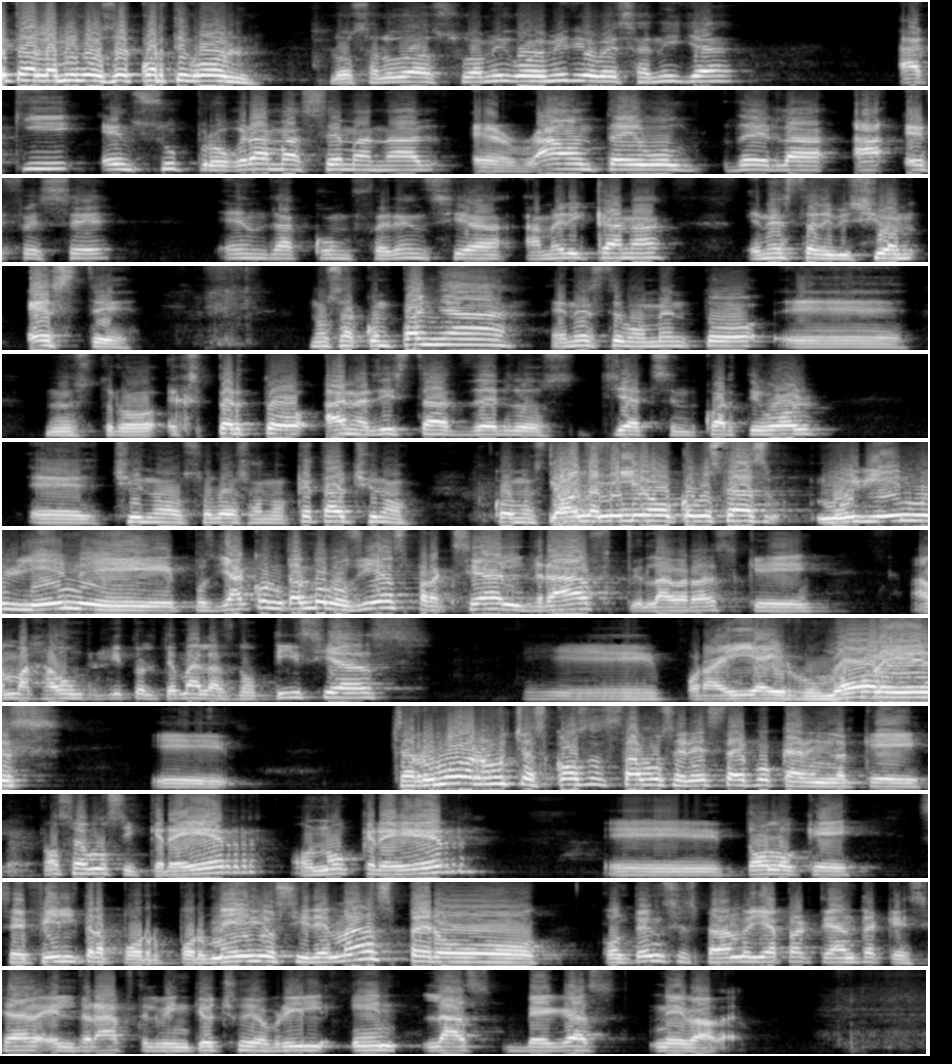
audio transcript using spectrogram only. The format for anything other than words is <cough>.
¿Qué tal amigos de Cuartigol? Los saluda su amigo Emilio Besanilla aquí en su programa semanal el Roundtable de la AFC en la conferencia americana en esta división este. Nos acompaña en este momento eh, nuestro experto analista de los Jets en Cuartigol, eh, Chino Solórzano. ¿Qué tal, Chino? ¿Cómo estás? Hola, Emilio? ¿Cómo estás? Muy bien, muy bien. Eh, pues ya contando los días para que sea el draft, la verdad es que han bajado un poquito el tema de las noticias. Eh, por ahí hay rumores. Eh, se rumoran muchas cosas. Estamos en esta época en la que no sabemos si creer o no creer. todo lo que se filtra por, por medios y demás, pero contentos y esperando ya prácticamente a que sea el draft el 28 de abril en Las Vegas, Nevada.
